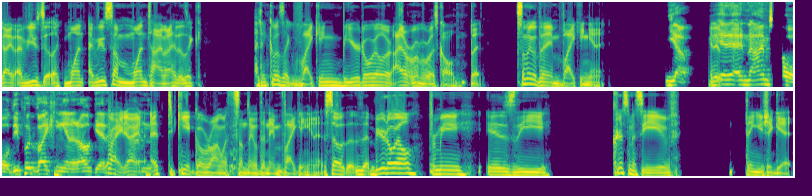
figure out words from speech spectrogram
I, I've used it like one. I've used some one time, and I had it like I think it was like Viking beard oil, or I don't remember what it's called, but something with the name Viking in it. Yeah. And it- and I'm sold. You put Viking in it, I'll get it. Right, right. You can't go wrong with something with the name Viking in it. So the, the beard oil for me is the Christmas Eve thing you should get.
